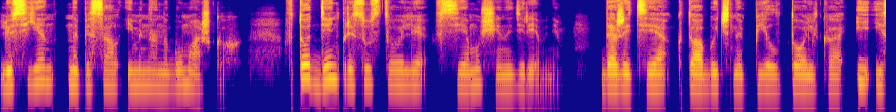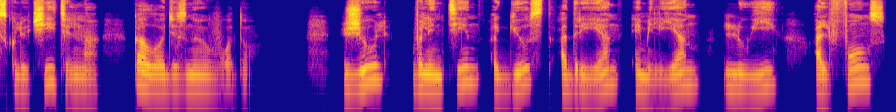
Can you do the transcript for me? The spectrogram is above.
Люсьен написал имена на бумажках. В тот день присутствовали все мужчины деревни. Даже те, кто обычно пил только и исключительно колодезную воду. Жюль, Валентин, Агюст, Адриен, Эмильен, Луи, Альфонс,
